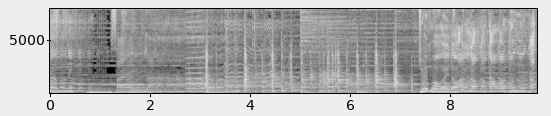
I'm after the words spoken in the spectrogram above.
sơn say la. Chúa ngồi đó lòng đau như cắt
